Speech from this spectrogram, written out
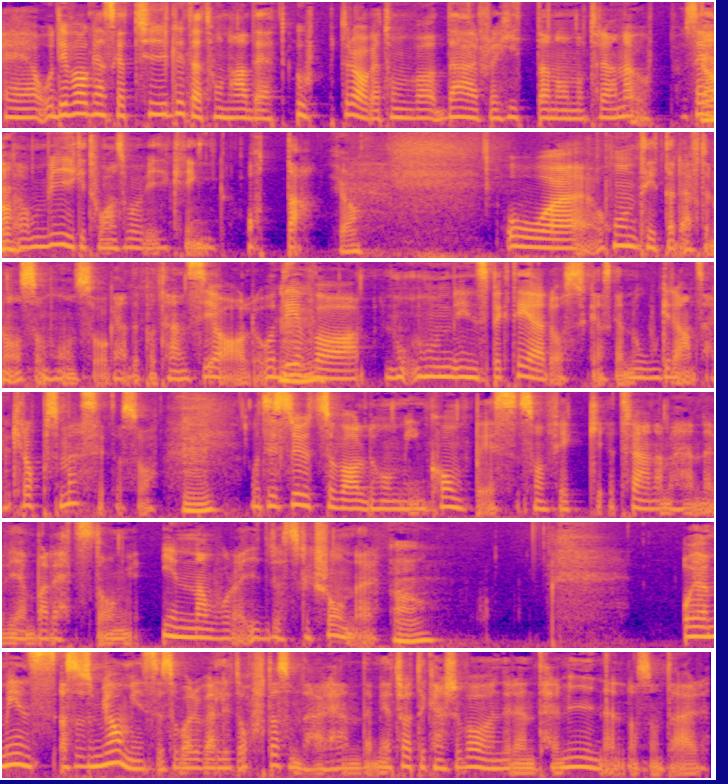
Eh, och det var ganska tydligt att hon hade ett uppdrag, att hon var där för att hitta någon att träna upp. Säg Ja. om vi gick i tvåan så var vi kring åtta. Och hon tittade efter någon som hon såg hade potential. Och det Mm. var, hon hon inspekterade oss ganska noggrant, så här, kroppsmässigt och så. Mm. Och till slut så valde hon min kompis som fick träna med henne vid en balettstång innan våra idrottslektioner. Ja. Och jag minns, alltså som jag minns det så var det väldigt ofta som det här hände. Men jag tror att det kanske var under en termin eller något sånt där.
